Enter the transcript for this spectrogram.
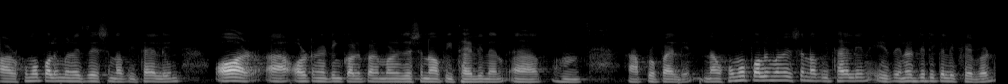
or homopolymerization of ethylene or alternating polymerization of ethylene and hmm, uh, propylene. Now, homopolymerization of ethylene is energetically favored.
